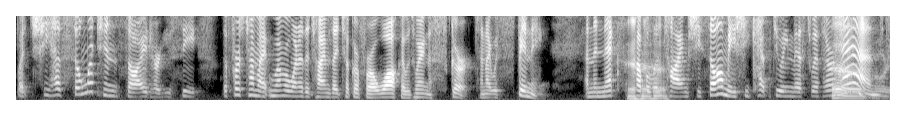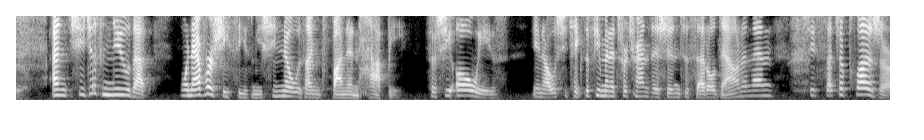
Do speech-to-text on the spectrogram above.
But she has so much inside her. You see, the first time I remember one of the times I took her for a walk, I was wearing a skirt and I was spinning. And the next couple of times she saw me, she kept doing this with her Oh. hand. Oh, yeah. And she just knew that whenever she sees me, she knows I'm fun and happy. So she always, you know, she takes a few minutes for transition to settle down, and then she's such a pleasure.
